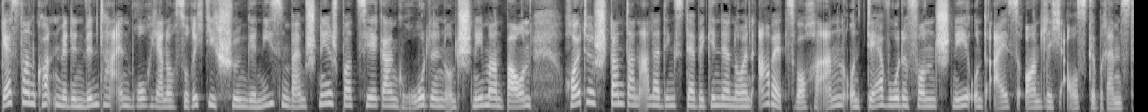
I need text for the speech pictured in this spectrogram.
Gestern konnten wir den Wintereinbruch ja noch so richtig schön genießen beim Schneespaziergang, Rodeln und Schneemann bauen. Heute stand dann allerdings der Beginn der neuen Arbeitswoche an und der wurde von Schnee und Eis ordentlich ausgebremst.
